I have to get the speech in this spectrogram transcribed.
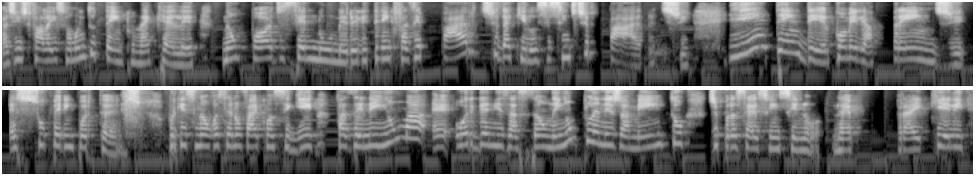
A gente fala isso há muito tempo, né, Keller? Não pode ser número, ele tem que fazer parte daquilo, se sentir parte. E entender como ele aprende é super importante, porque senão você não vai conseguir fazer nenhuma é, organização, nenhum planejamento de processo ensino, né? Para que ele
